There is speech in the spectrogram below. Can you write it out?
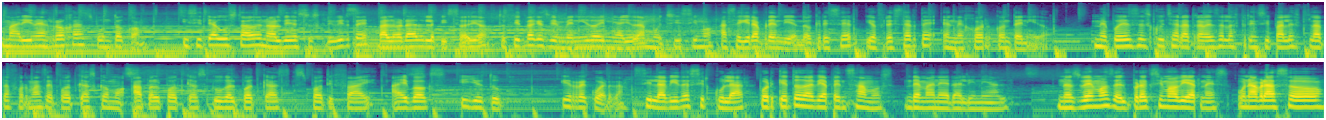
marinesrojas.com. Y si te ha gustado, no olvides suscribirte, valorar el episodio. Tu feedback es bienvenido y me ayuda muchísimo a seguir aprendiendo, crecer y ofrecerte el mejor contenido. Me puedes escuchar a través de las principales plataformas de podcast como Apple Podcasts, Google Podcasts, Spotify, iBox y YouTube. Y recuerda, si la vida es circular, ¿por qué todavía pensamos de manera lineal? Nos vemos el próximo viernes. Un abrazo.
